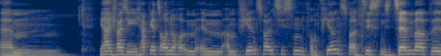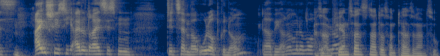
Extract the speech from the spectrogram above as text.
Ähm, ja, ich weiß nicht, ich habe jetzt auch noch im, im, am 24., vom 24. Dezember bis einschließlich 31. Dezember Urlaub genommen. Da habe ich auch noch mal eine Woche Also am Urlaub. 24. hat das Phantasialand zu.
